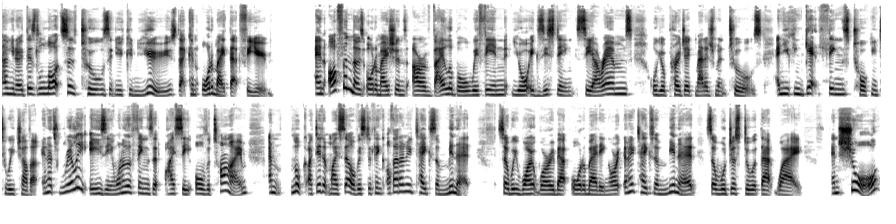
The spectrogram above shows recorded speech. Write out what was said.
Uh, you know, there's lots of tools that you can use that can automate that for you. And often those automations are available within your existing CRMs or your project management tools. And you can get things talking to each other. And it's really easy. And one of the things that I see all the time, and look, I did it myself, is to think, oh, that only takes a minute. So we won't worry about automating, or it only takes a minute. So we'll just do it that way. And sure,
